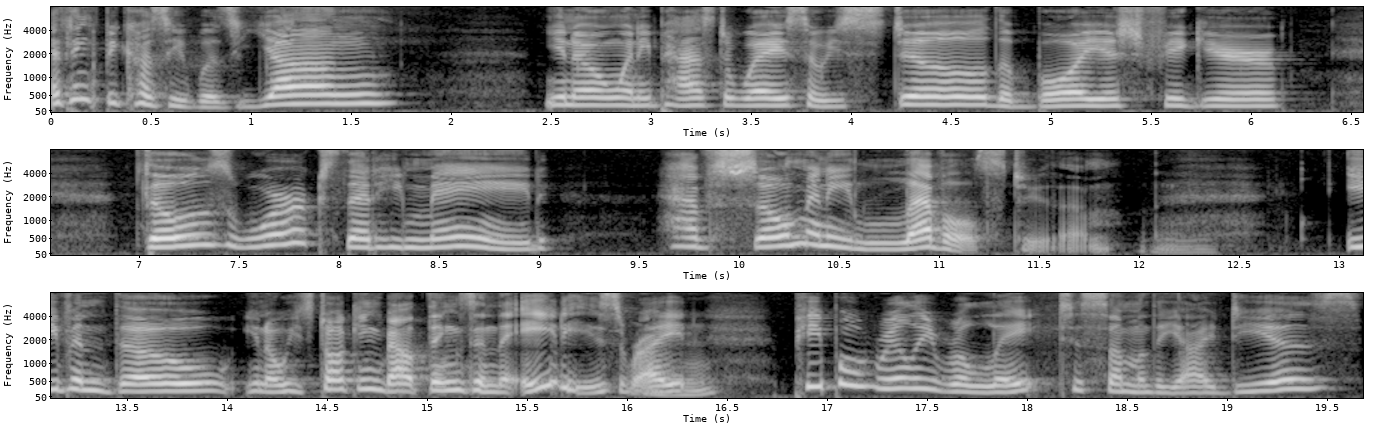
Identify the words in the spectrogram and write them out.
I think because he was young, you know, when he passed away, so he's still the boyish figure those works that he made have so many levels to them. Mm. Even though, you know, he's talking about things in the 80s, right? Mm-hmm. People really relate to some of the ideas.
